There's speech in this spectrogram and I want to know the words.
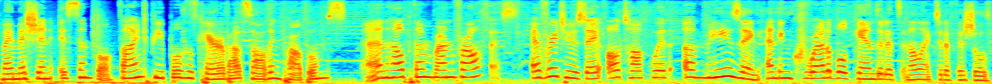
My mission is simple find people who care about solving problems and help them run for office. Every Tuesday, I'll talk with amazing and incredible candidates and elected officials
